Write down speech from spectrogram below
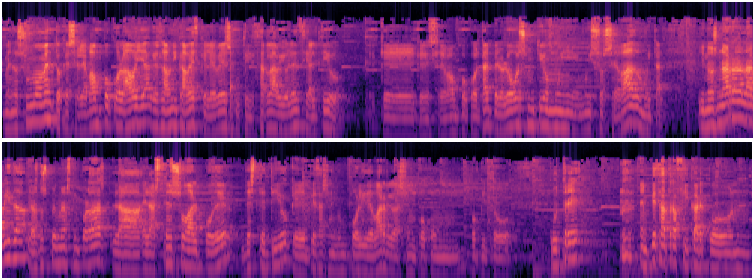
Menos un momento que se le va un poco la olla, que es la única vez que le ves utilizar la violencia al tío, que, que se va un poco tal, pero luego es un tío muy, muy sosegado, muy tal. Y nos narra la vida, las dos primeras temporadas, la- el ascenso al poder de este tío, que empieza siendo un poli de barrio, así un poco, un poquito cutre, empieza a traficar con,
